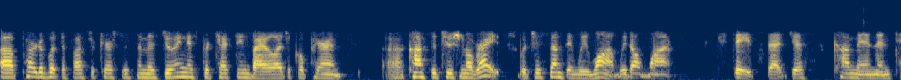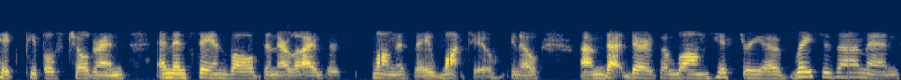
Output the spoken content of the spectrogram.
uh, part of what the foster care system is doing is protecting biological parents' uh, constitutional rights, which is something we want. We don't want states that just come in and take people's children and then stay involved in their lives as long as they want to. You know, um, that there's a long history of racism and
